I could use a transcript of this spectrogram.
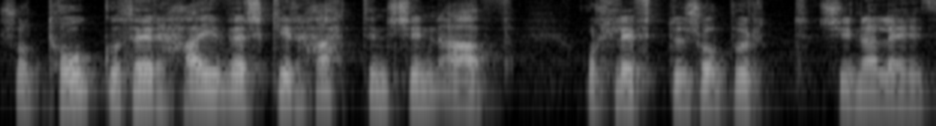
svo tóku þeir hæverskir hattin sinn af og hliftu svo burt sína leið.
